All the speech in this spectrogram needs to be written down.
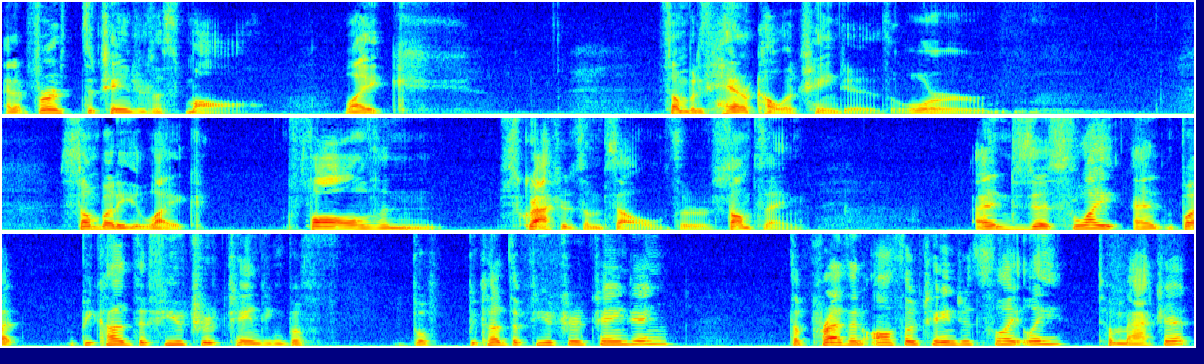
And at first, the changes are small. Like, somebody's hair color changes, or somebody, like, falls and scratches themselves or something. And the slight and but because the future changing bef- bef- because the future changing, the present also changes slightly to match it.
